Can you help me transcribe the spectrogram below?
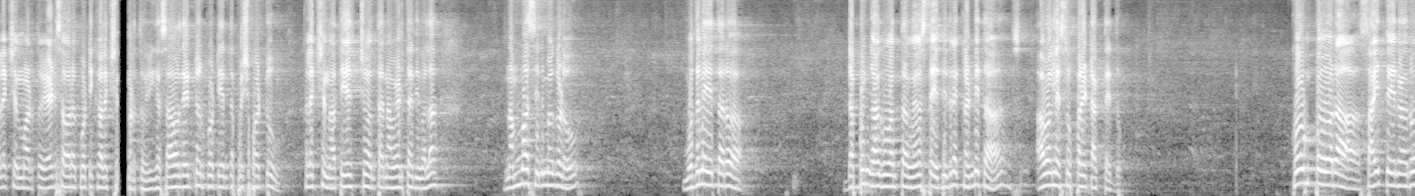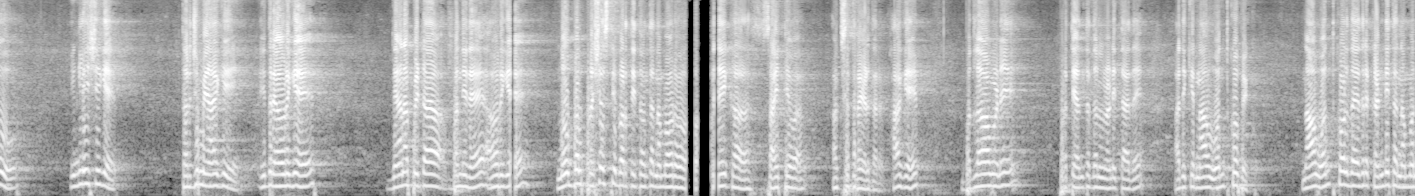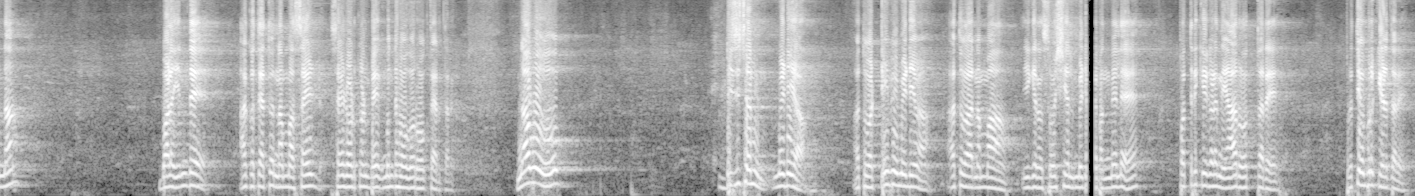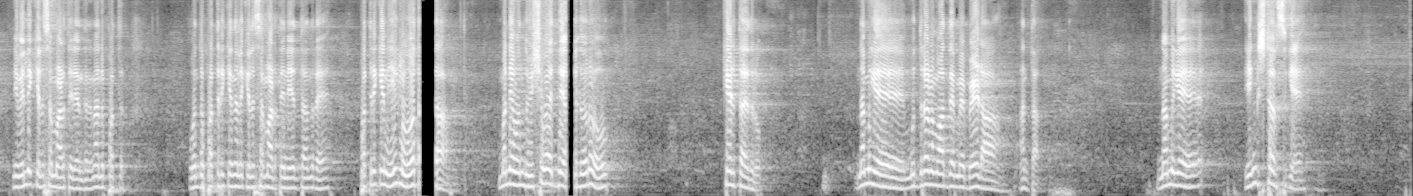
ಕಲೆಕ್ಷನ್ ಮಾಡ್ತು. ಎರಡು ಸಾವಿರ ಕೋಟಿ ಕಲೆಕ್ಷನ್ ಮಾಡ್ತು. ಈಗ ಸಾವಿರದ ಎಂಟುನೂರು ಕೋಟಿ ಅಂತ ಪುಷ್ಪ ಟು ಕಲೆಕ್ಷನ್ ಅತಿ ಹೆಚ್ಚು ಅಂತ ನಾವು ಹೇಳ್ತಾ ಇದ್ದೀವಲ್ಲ ನಮ್ಮ ಸಿನಿಮಾಗಳು ಮೊದಲೇ ಥರ ಡಬ್ಬಿಂಗ್ ಆಗುವಂಥ ವ್ಯವಸ್ಥೆ ಇದ್ದಿದ್ರೆ ಖಂಡಿತ ಆವಾಗಲೇ ಸೂಪರ್ ಹಿಟ್ ಆಗ್ತಾ ಇದ್ದು. ಕುವೆಂಪು ಅವರ ಸಾಹಿತ್ಯ ಏನಾದ್ರು ಇಂಗ್ಲೀಷಿಗೆ ತರ್ಜುಮೆ ಆಗಿ ಇದ್ರೆ ಅವರಿಗೆ ಜ್ಞಾನಪೀಠ ಬಂದಿದೆ, ಅವರಿಗೆ ನೋಬಲ್ ಪ್ರಶಸ್ತಿ ಬರ್ತಿತ್ತು ಅಂತ ನಮ್ಮವರು ಅನೇಕ ಸಾಹಿತ್ಯ ಅಕ್ಷತ್ರ ಹೇಳ್ತಾರೆ. ಹಾಗೆ ಬದಲಾವಣೆ ಪ್ರತಿ ಹಂತದಲ್ಲೂ ನಡೀತಾ ಇದೆ. ಅದಕ್ಕೆ ನಾವು ಹೊಂದ್ಕೋಬೇಕು. ನಾವು ಹೊಂದ್ಕೊಳ್ತಾ ಇದ್ದರೆ ಖಂಡಿತ ನಮ್ಮನ್ನು ಭಾಳ ಹಿಂದೆ ಹಾಕುತ್ತೆ ಅಥವಾ ನಮ್ಮ ಸೈಡ್ ಸೈಡ್ ಹೊಡ್ಕೊಂಡು ಬೇಗ ಮುಂದೆ ಹೋಗೋರು ಹೋಗ್ತಾ ಇರ್ತಾರೆ. ನಾವು ಡಿಜಿಟಲ್ ಮೀಡಿಯಾ ಅಥವಾ ಟಿ ವಿ ಮೀಡಿಯಾ ಅಥವಾ ನಮ್ಮ ಈಗಿನ ಸೋಷಿಯಲ್ ಮೀಡಿಯಾ ಬಂದಮೇಲೆ ಪತ್ರಿಕೆಗಳನ್ನು ಯಾರು ಓದ್ತಾರೆ? ಪ್ರತಿಯೊಬ್ಬರು ಕೇಳ್ತಾರೆ ನೀವೆಲ್ಲಿ ಕೆಲಸ ಮಾಡ್ತೀರಿ? ಅಂದರೆ, ನಾನು ಪತ್ರ, ಒಂದು ಪತ್ರಿಕೆಯಲ್ಲಿ ಕೆಲಸ ಮಾಡ್ತೇನೆ ಅಂತ ಅಂದರೆ ಪತ್ರಿಕೆನ ಈಗಲೂ ಓದ್ತಾ ಮೊನ್ನೆ ಒಂದು ವಿಶ್ವವಿದ್ಯಾಲಯದವರು ಕೇಳ್ತಾ ಇದ್ರು, ನಮಗೆ ಮುದ್ರಣ ಮಾಧ್ಯಮ ಬೇಡ ಅಂತ. ನಮಗೆ ಯಂಗ್ಸ್ಟರ್ಸ್ಗೆ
